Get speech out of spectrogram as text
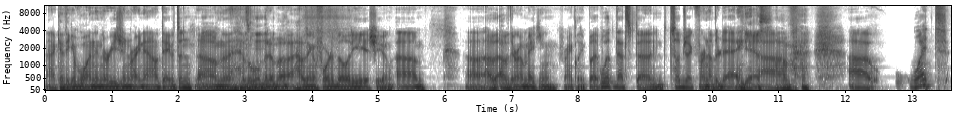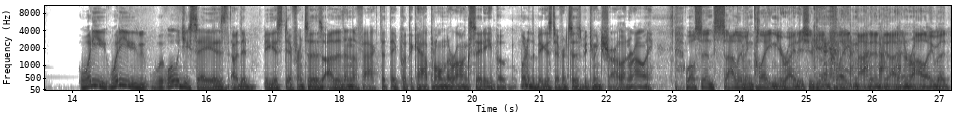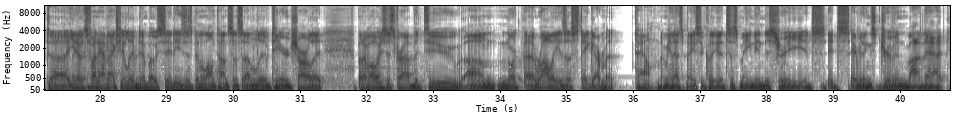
I can think of one in the region right now. Davidson um, has a little bit of a housing affordability issue. Um, uh, of, of, their own making, frankly. But well, that's uh, subject for another day. Yes. Um, uh, what what do you what do you what would you say is are the biggest differences other than the fact that they put the capital in the wrong city? But what are the biggest differences between Charlotte and Raleigh? Well, since I live in Clayton, you're right. It should be in Clayton, not in not in Raleigh. But uh, you know, it's funny. I've actually lived in both cities. It's been a long time since I've lived here in Charlotte, but I've always described the two. Um, North uh, Raleigh is a state government town. I mean, that's basically it's its main industry. It's it's everything's driven by that.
